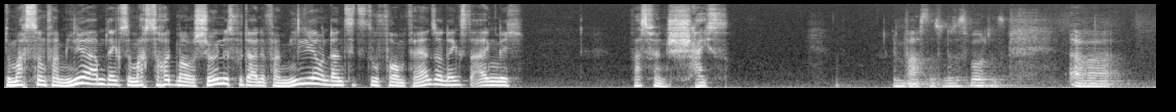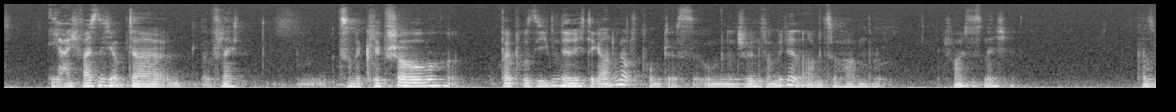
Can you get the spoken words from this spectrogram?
du machst so einen Familienabend, denkst du, machst du heute mal was Schönes für deine Familie und dann sitzt du vorm Fernseher und denkst eigentlich, was für ein Scheiß. Im wahrsten Sinne des Wortes. Aber ja, ich weiß nicht, ob da vielleicht so eine Clipshow bei Pro7 der richtige Anlaufpunkt ist, um einen schönen Familienabend zu haben. Ich weiß es nicht. Also,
